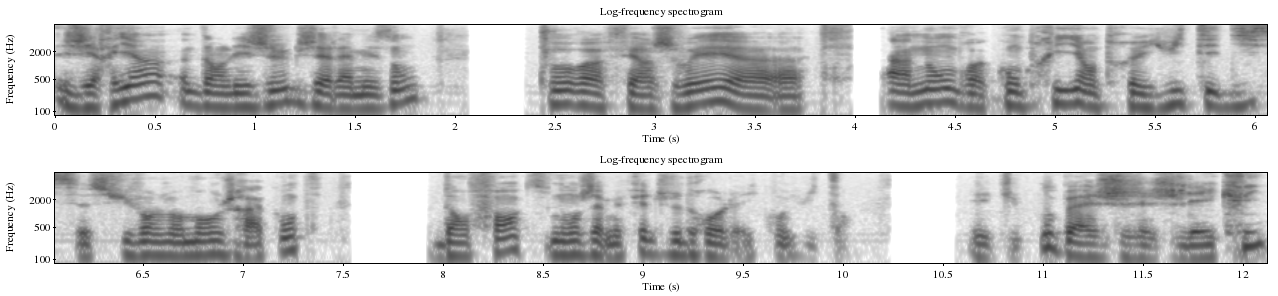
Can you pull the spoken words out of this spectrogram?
J'ai rien dans les jeux que j'ai à la maison pour faire jouer euh, un nombre compris entre 8 et 10, suivant le moment où je raconte, d'enfants qui n'ont jamais fait de jeu de rôle et qui ont 8 ans. Et du coup, bah, je, l'ai écrit.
